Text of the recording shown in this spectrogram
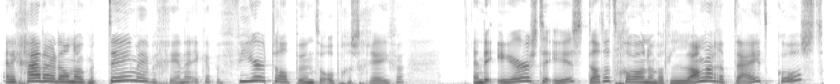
En ik ga daar dan ook meteen mee beginnen. Ik heb een viertal punten opgeschreven. En de eerste is dat het gewoon een wat langere tijd kost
